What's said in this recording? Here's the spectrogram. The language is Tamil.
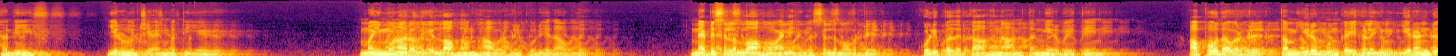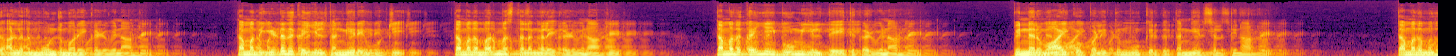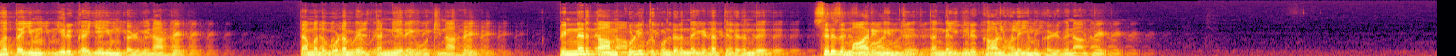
ஹதீஸ் இருநூற்றி ஐம்பத்தி ஏழு. மைமுனா ரதி அல்லாஹா அவர்கள் கூறியதாவது நபிசல்லாஹூ ஸல்லல்லாஹு வசல்லம் அவர்கள் குளிப்பதற்காக நான் தண்ணீர் வைத்தேன். அப்போது அவர்கள் தம் இரு முன்கைகளையும் இரண்டு அல்லது மூன்று முறை கழுவினார்கள். தமது இடது கையில் தண்ணீரை ஊற்றி தமது மர்மஸ்தலங்களை கழுவினார்கள். தமது கையை பூமியில் தேய்த்து கழுவினார்கள். பின்னர் வாய் கொப்பளித்து மூக்கிற்கு தண்ணீர் செலுத்தினார்கள். தமது முகத்தையும் இரு கையையும் கழுவினார்கள். தமது உடம்பில் தண்ணீரை ஊற்றினார்கள். பின்னர் தாம் குளித்துக் கொண்டிருந்த இடத்திலிருந்து சிறிது மாறி நின்று தங்கள் இரு கால்களையும் கழுவினார்கள்.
